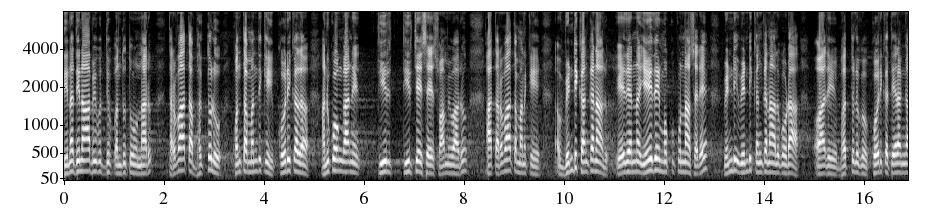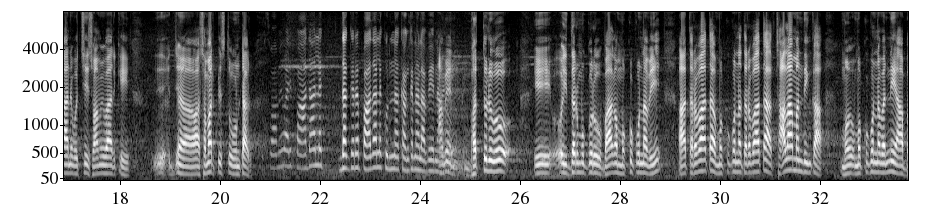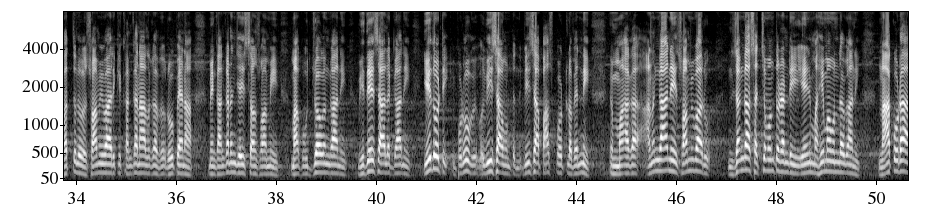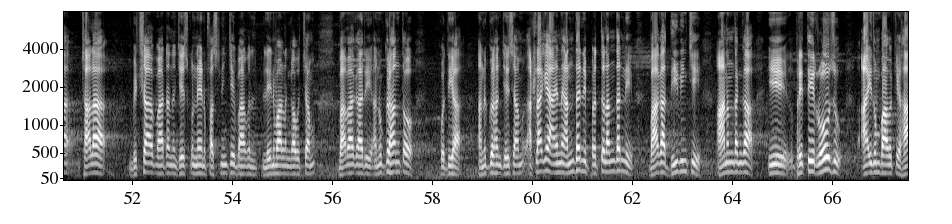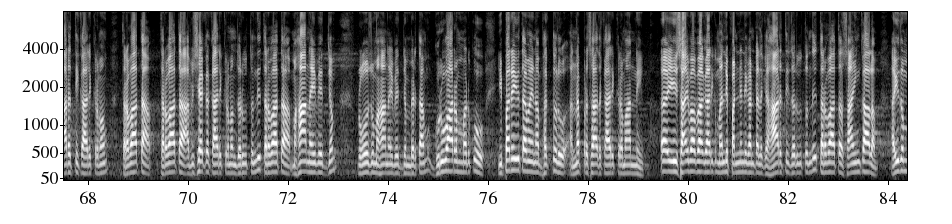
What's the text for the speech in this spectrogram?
దినదినాభివృద్ధి పొందుతూ ఉన్నారు. తర్వాత భక్తులు కొంతమందికి కోరికలు అనుకోగానే తీర్ తీర్చేసే స్వామివారు. ఆ తర్వాత మనకి వెండి కంకణాలు ఏదైనా ఏదైనా మొక్కుకున్నా సరే వెండి వెండి కంకణాలు కూడా వారి భక్తులకు కోరిక తీరంగానే వచ్చి స్వామివారికి సమర్పిస్తూ ఉంటారు. స్వామివారి పాదాల దగ్గర పాదాలకు ఉన్న కంకణాలు అవేనా అవే భక్తులు ఈ ఇద్దరు ముగ్గురు బాగా మొక్కుకున్నవి. ఆ తర్వాత మొక్కుకున్న తర్వాత చాలామంది ఇంకా మొక్కుకున్నవన్నీ ఆ భక్తులు స్వామివారికి కంకణాలుగా రూపేణ మేము కంకణం చేయిస్తాం స్వామి మాకు ఉద్యోగం కానీ విదేశాలకు కానీ ఏదోటి ఇప్పుడు వీసా ఉంటుంది వీసా పాస్పోర్ట్లు అవన్నీ మాగా అనగానే స్వామివారు నిజంగా సత్యవంతుడండి ఏం మహిమ ఉందో కానీ నా కూడా చాలా భిక్షా వాటన చేసుకుని నేను ఫస్ట్ నుంచి బాగా లేని వాళ్ళంగా వచ్చాము. బాబాగారి అనుగ్రహంతో కొద్దిగా అనుగ్రహం చేశాము. అట్లాగే ఆయన అందరినీ ప్రతులందరినీ బాగా దీవించి ఆనందంగా ఈ ప్రతిరోజు ఆయుధం బావకి హారతి కార్యక్రమం తర్వాత తర్వాత అభిషేక కార్యక్రమం జరుగుతుంది. తర్వాత మహానైవేద్యం రోజు మహానైవేద్యం పెడతాము. గురువారం వరకు విపరీతమైన భక్తులు అన్నప్రసాద కార్యక్రమాన్ని ఈ సాయిబాబా గారికి మళ్ళీ పన్నెండు గంటలకి హారతి జరుగుతుంది. తర్వాత సాయంకాలం ఐదు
